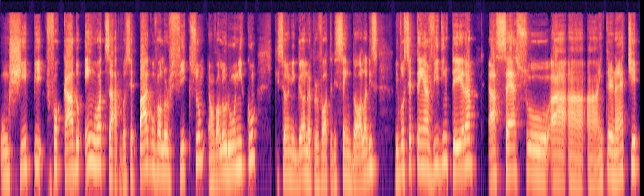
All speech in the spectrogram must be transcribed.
um chip focado em WhatsApp. Você paga um valor fixo, é um valor único, que se eu não me engano é por volta de 100 dólares, e você tem a vida inteira acesso à, à, à internet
